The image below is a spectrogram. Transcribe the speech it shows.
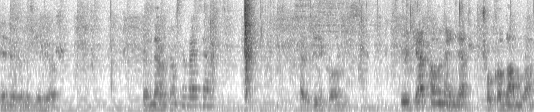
yeni ürünümüz geliyor. Gönder Bu bakalım. sefer sen. Kalecilik olmuş. Ülker Hanım Eller, Çoko Damla.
